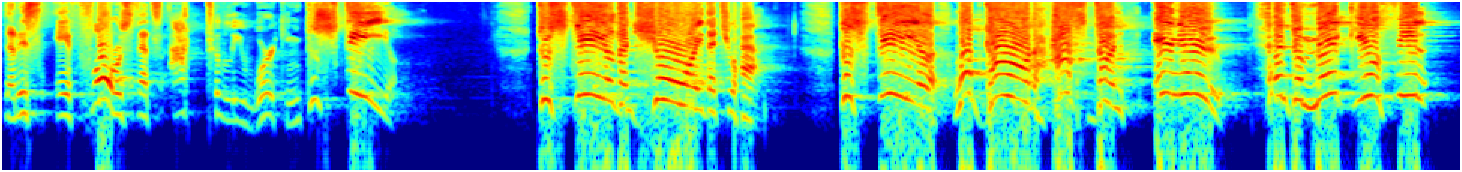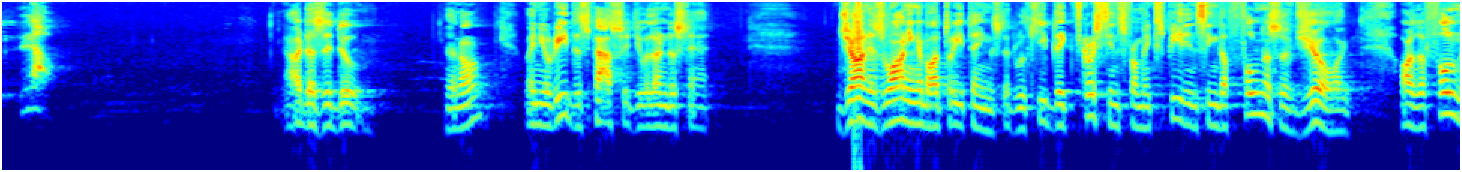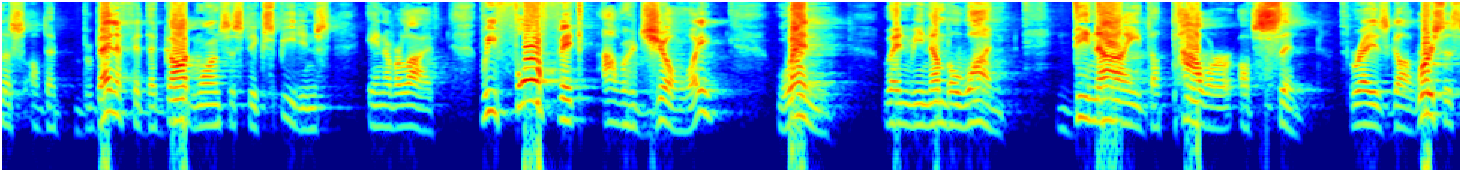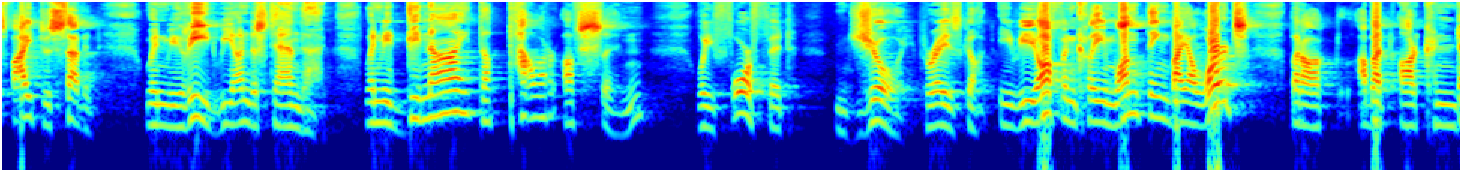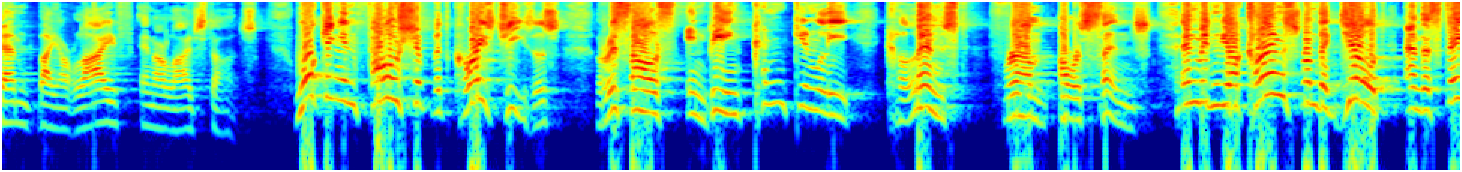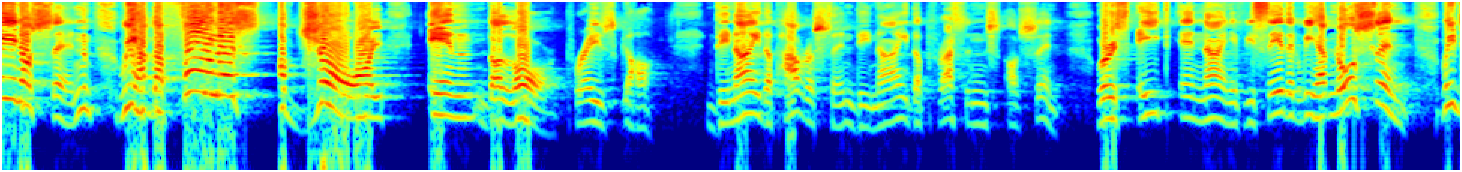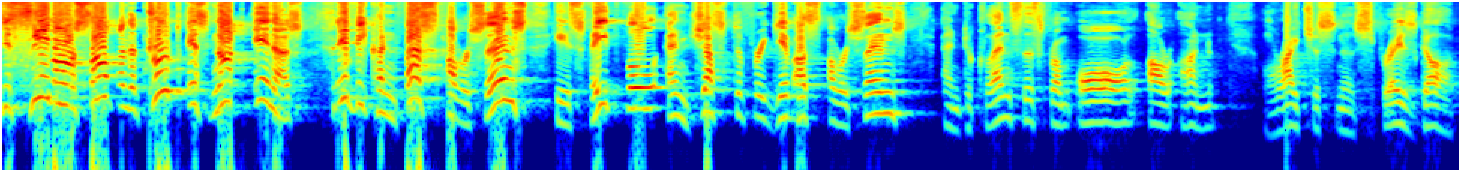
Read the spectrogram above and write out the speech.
There is a force that's actively working to steal. To steal the joy that you have. To steal what God has done in you. And to make you feel low. How does it do? You know? When you read this passage, you will understand. John is warning about three things that will keep the Christians from experiencing the fullness of joy or the fullness of the benefit that God wants us to experience in our life. We forfeit our joy when, when we, number one, deny the power of sin. Praise God. Verses 5 to 7, when we read, we understand that. When we deny the power of sin, we forfeit joy. Praise God. We often claim one thing by our words, but our but are condemned by our life and our lifestyles. Walking in fellowship with Christ Jesus results in being continually cleansed from our sins. And when we are cleansed from the guilt and the stain of sin, we have the fullness of joy in the Lord. Praise God. Deny the power of sin, deny the presence of sin verse 8 and 9. If we say that we have no sin, we deceive ourselves and the truth is not in us. If we confess our sins, he is faithful and just to forgive us our sins and to cleanse us from all our unrighteousness. Praise God.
